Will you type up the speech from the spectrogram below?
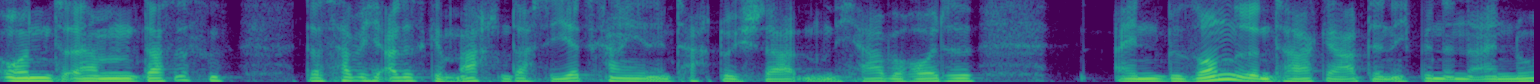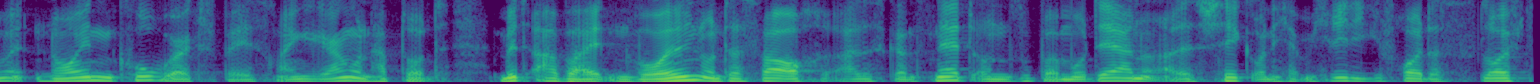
Und ähm, das ist, das habe ich alles gemacht und dachte, jetzt kann ich in den Tag durchstarten. Und ich habe heute einen besonderen Tag gehabt, denn ich bin in einen neu- neuen Coworkspace reingegangen und habe dort mitarbeiten wollen. Und das war auch alles ganz nett und super modern und alles schick. Und ich habe mich richtig gefreut, dass es läuft.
